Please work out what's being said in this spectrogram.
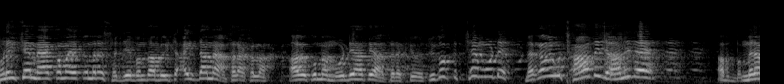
ਹੁਣ ਇੱਥੇ ਮੈਂ ਕਹਾਂ, ਇੱਕ ਮੇਰੇ ਸੱਜੇ ਬੰਦਾ ਬੈਠਾ ਐਦਾਂ ਮੈਂ ਹੱਥ ਰੱਖ ਲਾਂ। ਆ ਵੇਖੋ, ਮੈਂ ਮੋਢਿਆਂ ਤੇ ਹੱਥ ਰੱਖੇ ਹੋਏ। ਤੁਸੀਂ ਕਹੋ, ਕਿੱਥੇ ਮੋਢੇ? ਮੈਂ ਕਹਾਂ ਉਹ ਥਾਂ ਤੇ ਜਾ ਨਹੀਂ ਰਹੇ। ਅਬ ਮੇਰਾ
